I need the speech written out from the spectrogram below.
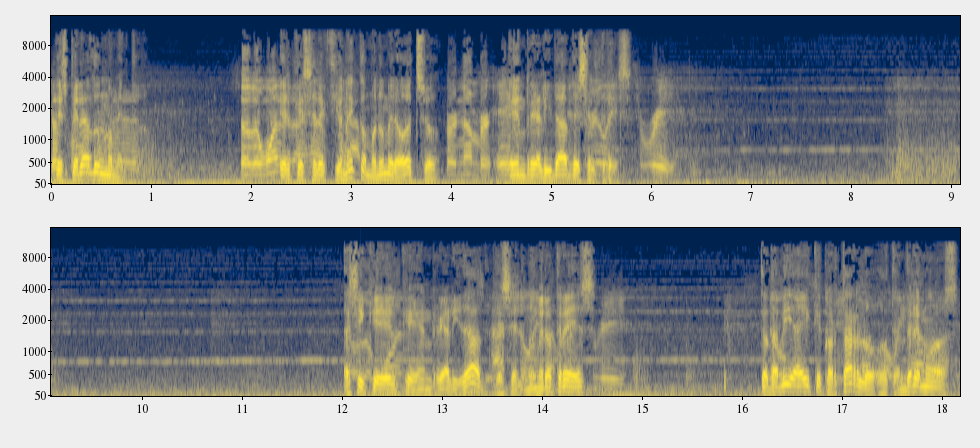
Esperad un momento. El que seleccioné como número 8 en realidad es el 3. Así que el que en realidad es el número 3, todavía hay que cortarlo o tendremos...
